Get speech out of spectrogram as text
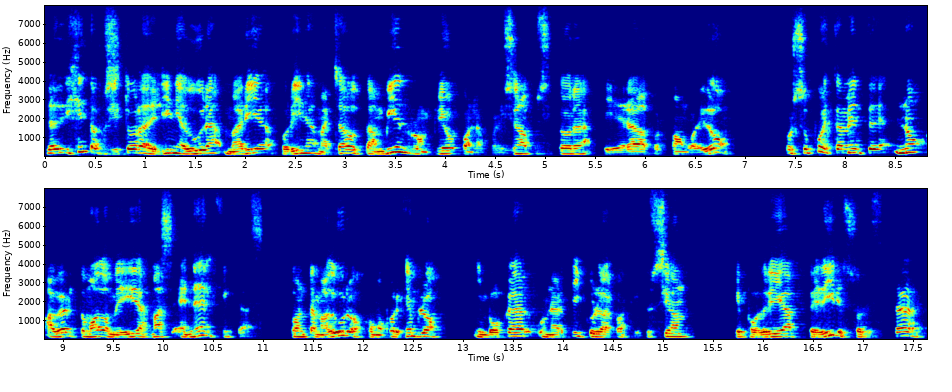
la dirigente opositora de línea dura, María Corina Machado, también rompió con la coalición opositora liderada por Juan Guaidó, por supuestamente no haber tomado medidas más enérgicas contra Maduro, como por ejemplo invocar un artículo de la Constitución que podría pedir solicitar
